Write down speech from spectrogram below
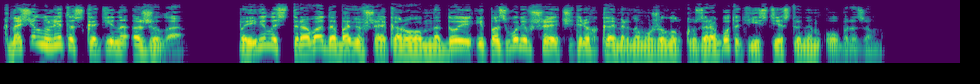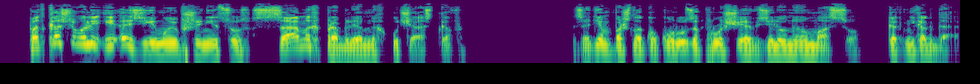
К началу лета скотина ожила. Появилась трава, добавившая коровам надоя и позволившая четырехкамерному желудку заработать естественным образом. Подкашивали и озимую пшеницу с самых проблемных участков. Затем пошла кукуруза, прущая в зеленую массу, как никогда.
